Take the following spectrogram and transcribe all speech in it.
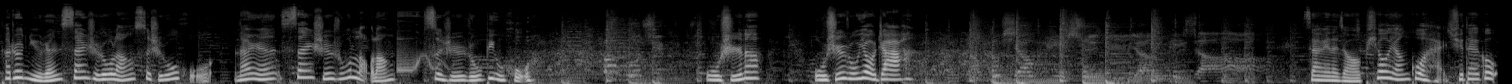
他说：“女人三十如狼，四十如虎；男人三十如老狼，四十如病虎。五十呢？五十如药渣。”下面的叫漂洋过海去代购。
